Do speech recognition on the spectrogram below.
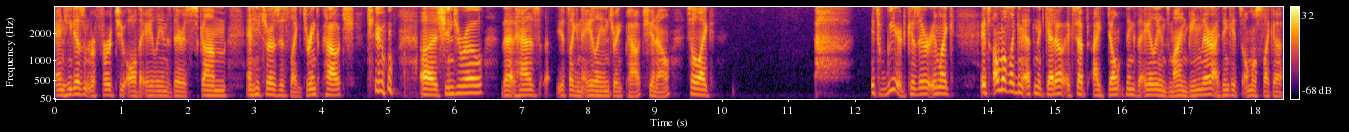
and he doesn't refer to all the aliens there as scum and he throws this like drink pouch to uh, shinjiro that has it's like an alien drink pouch you know? So like it's weird because they're in like it's almost like an ethnic ghetto except i don't think the aliens mind being there. I think it's almost like a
